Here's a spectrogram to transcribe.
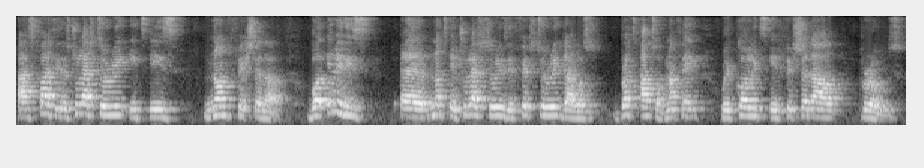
As as it is true life story, it is non-fictional. But if it is uh, not a true life story, it's a fake story that was brought out of nothing, we call it a fictional prose.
